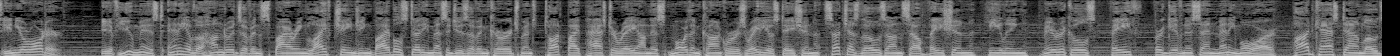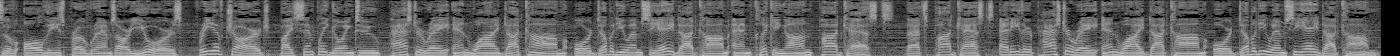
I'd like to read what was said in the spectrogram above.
in your order. If you missed any of the hundreds of inspiring, life changing Bible study messages of encouragement taught by Pastor Ray on this More Than Conquerors radio station, such as those on salvation, healing, miracles, faith, forgiveness, and many more, podcast downloads of all these programs are yours free of charge by simply going to PastorRayNY.com or WMCA.com and clicking on podcasts. That's podcasts at either PastorRayNY.com or WMCA.com.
